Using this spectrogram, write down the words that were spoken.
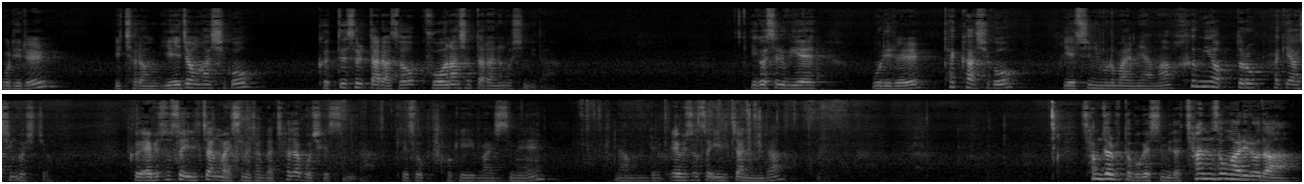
우리를 이처럼 예정하시고 그 뜻을 따라서 구원하셨다라는 것입니다. 이것을 위해 우리를 택하시고 예수님으로 말미암아 흠이 없도록 하게 하신 것이죠. 그 에베소서 1장 말씀을 잠깐 찾아보시겠습니다. 계속 거기 말씀에 나오는데 에베소서 1장입니다. 3절부터 보겠습니다. 찬송하리로다.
